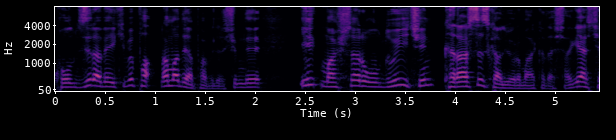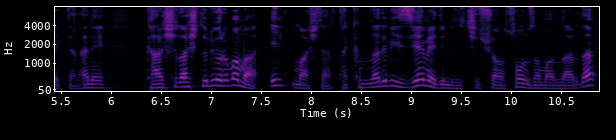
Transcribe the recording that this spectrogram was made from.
Coldzera ve ekibi patlama da yapabilir. Şimdi ilk maçlar olduğu için kararsız kalıyorum arkadaşlar. Gerçekten hani karşılaştırıyorum ama ilk maçlar takımları bir izleyemediğimiz için şu an son zamanlarda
